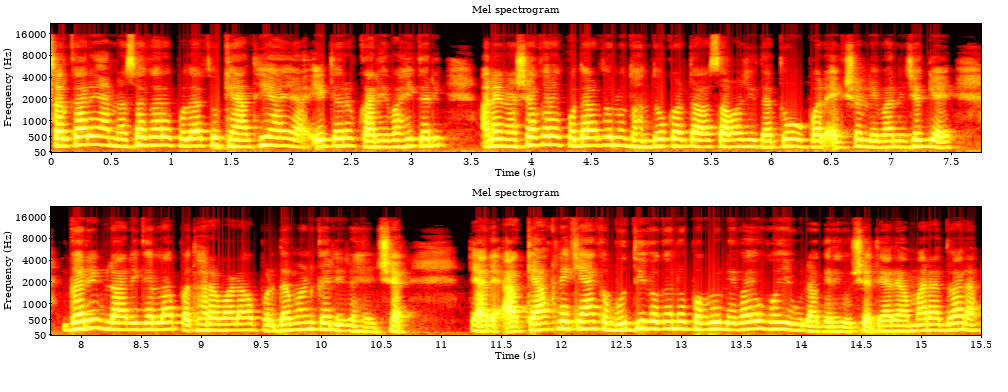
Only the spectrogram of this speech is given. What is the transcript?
સરકારે આ નશાકારક પદાર્થો ક્યાંથી આવ્યા એ તરફ કાર્યવાહી કરી અને નશાકારક પદાર્થોનો ધંધો કરતા અસામાજિક તત્વો ઉપર એક્શન લેવાની જગ્યાએ ગરીબ લારી ગલ્લા પથારાવાળાઓ પર દમન કરી રહેલ છે. ત્યારે આ ક્યાંક ને ક્યાંક બુદ્ધિ વગરનું પગલું લેવાયું હોય એવું લાગી રહ્યું છે. ત્યારે અમારા દ્વારા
